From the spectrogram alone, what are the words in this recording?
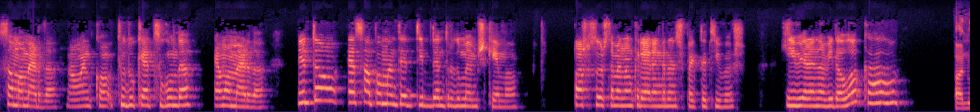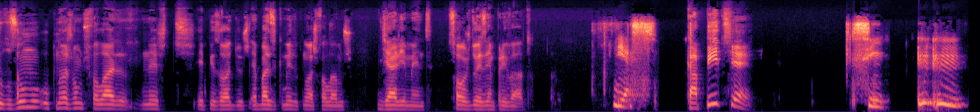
são uma merda, não é? Tudo o que é de segunda é uma merda. Então, é só para manter, tipo, dentro do mesmo esquema. Para as pessoas também não criarem grandes expectativas e verem na vida louca. Pá, no resumo, o que nós vamos falar nestes episódios é basicamente o que nós falamos diariamente, só os dois em privado. Yes. Capiche? Sim.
